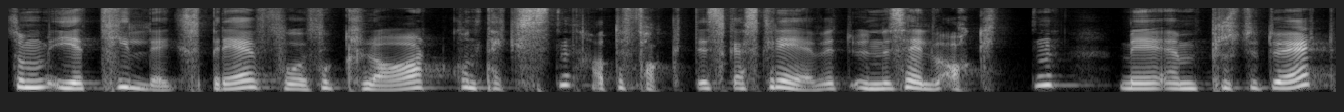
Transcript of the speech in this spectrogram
som i et tilleggsbrev får forklart konteksten, at det faktisk er skrevet under selve akten med en prostituert,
